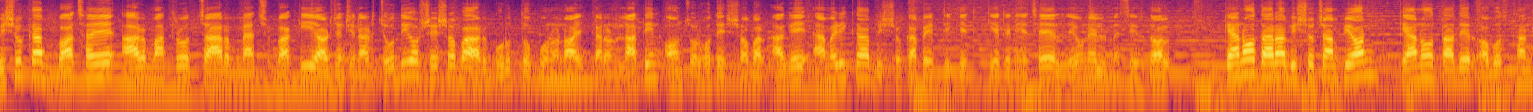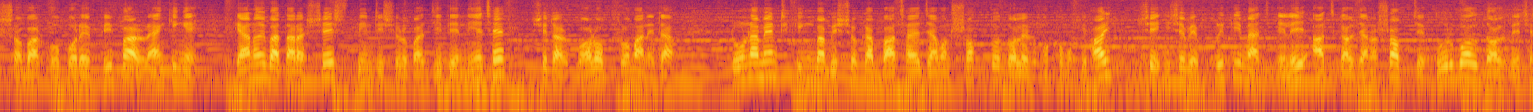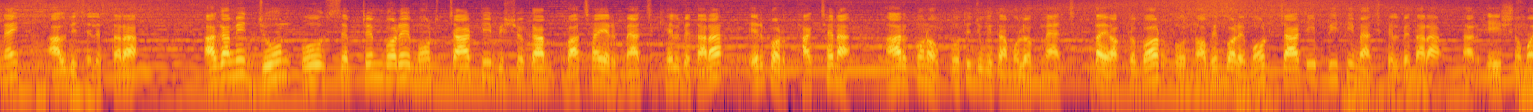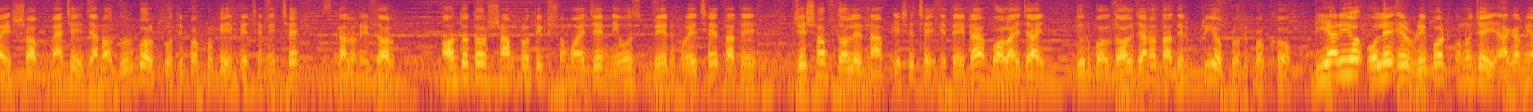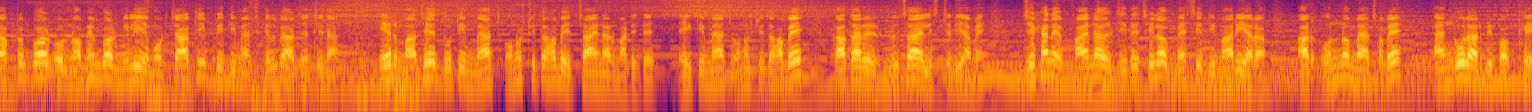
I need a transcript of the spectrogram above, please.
বিশ্বকাপ বাছাইয়ে আর মাত্র চার ম্যাচ বাকি। আর্জেন্টিনার যদিও সেসব আর গুরুত্বপূর্ণ নয়, কারণ লাতিন অঞ্চল হতে সবার আগে আমেরিকা বিশ্বকাপের টিকিট কেটে নিয়েছে লিওনেল মেসির দল। কেন তারা বিশ্ব চ্যাম্পিয়ন? কেন তাদের অবস্থান সবার ওপরে ফিফার র্যাঙ্কিংয়ে? কেনই বা তারা শেষ তিনটি শিরোপা জিতে নিয়েছে? সেটার বড় প্রমাণ এটা। টুর্নামেন্ট কিংবা বিশ্বকাপ বাছায় যেমন শক্ত দলের মুখোমুখি হয়, সেই হিসেবে প্রীতি ম্যাচ এলেই আজকাল যেন সবচেয়ে দুর্বল দল বেছে নেয় আলবি সেলেস্তারা। আগামী জুন ও সেপ্টেম্বরে মোট চারটি বিশ্বকাপ বাছাইয়ের ম্যাচ খেলবে তারা, এরপর থাকছে না আর কোনো প্রতিযোগিতামূলক ম্যাচ। তাই অক্টোবর ও নভেম্বরে মোট চারটি প্রীতি ম্যাচ খেলবে তারা। আর এই সময়ে সব ম্যাচেই যেন দুর্বল প্রতিপক্ষকেই বেছে নিচ্ছে স্কালনির দল। অন্তত সাম্প্রতিক সময়ে যে নিউজ বের হয়েছে, তাতে যেসব দলের নাম এসেছে, এতে এটা বলাই যায়। দুর্বল দল যেন তাদের প্রিয় প্রতিপক্ষ। ডিয়ারিও ওলে এর রিপোর্ট অনুযায়ী, আগামী অক্টোবর ও নভেম্বর মিলিয়ে মোট চারটি প্রীতি ম্যাচ খেলবে আর্জেন্টিনা। এর মাঝে দুটি ম্যাচ অনুষ্ঠিত হবে চায়নার মাটিতে। একটি ম্যাচ অনুষ্ঠিত হবে কাতারের লুসাইল স্টেডিয়ামে, যেখানে ফাইনাল জিতেছিল মেসি ডিমারিয়ারা। আর অন্য ম্যাচ হবে অ্যাঙ্গোলার বিপক্ষে।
